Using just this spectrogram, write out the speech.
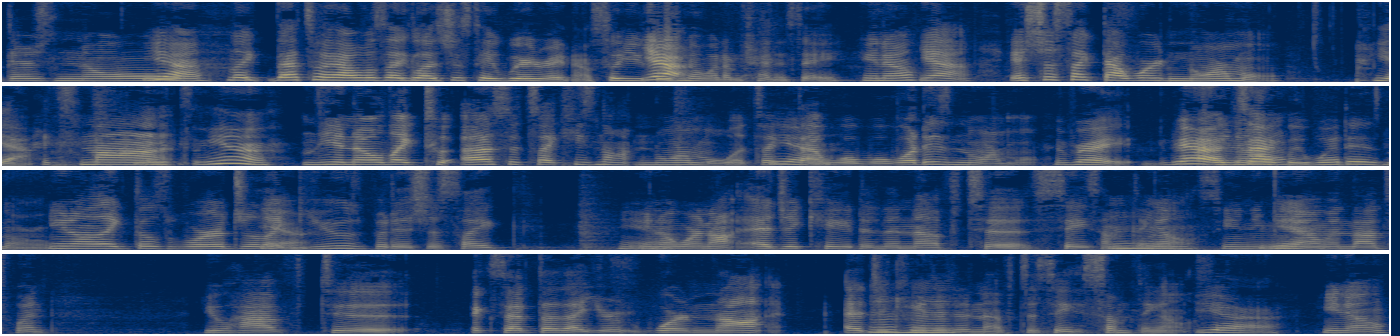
there's no yeah like that's why i was like let's just say weird right now so you Yeah. guys know what i'm trying to say you know yeah it's just like that word normal yeah it's not it's, yeah you know like to us it's like he's not normal it's like Yeah. that well, well what is normal right yeah You know? exactly what is normal you know like those words are like used but it's just like you know we're not educated enough to say something Mhm. else you, know, you know and that's when you have to accept that, that you're we're not educated enough to say something else yeah you know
